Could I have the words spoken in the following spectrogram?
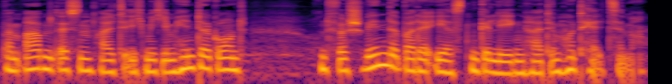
Beim Abendessen halte ich mich im Hintergrund und verschwinde bei der ersten Gelegenheit im Hotelzimmer.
